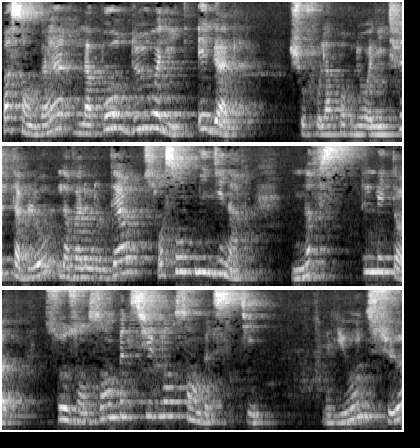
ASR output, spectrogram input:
Passons vers l'apport de Walid, égal. Je vous l'apport de Walid fait tableau, la valeur interne 60 000 dinars. نفس الميثود sous ensemble sur l'ensemble 60 مليون sur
